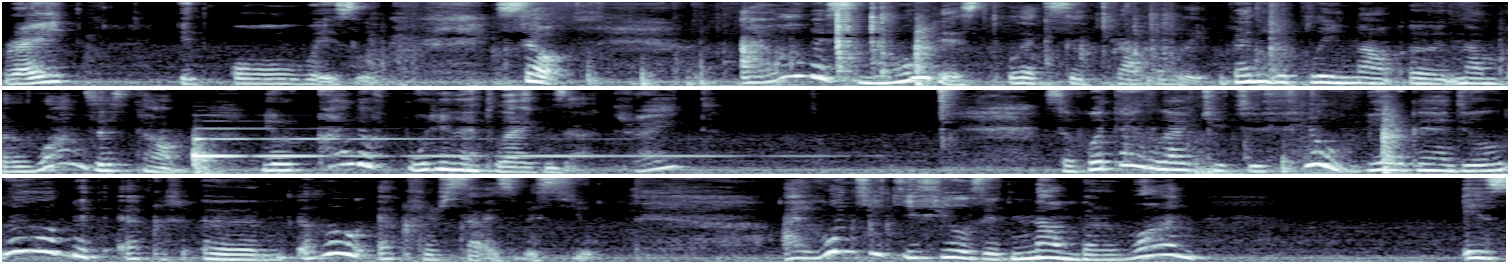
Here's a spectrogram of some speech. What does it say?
right? It always looks. So I always noticed, let's say properly, when you play now uh, number one this time, you're kind of putting it like that, right? So what I'd like you to feel, we are going to do a little bit, um, a little exercise with you. I want you to feel that number one is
